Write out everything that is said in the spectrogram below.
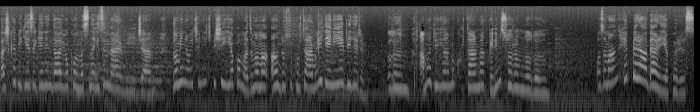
Başka bir gezegenin daha yok olmasına izin vermeyeceğim. Domino için hiçbir şey yapamadım ama Andros'u kurtarmayı deneyebilirim. Oğlum ama dünyamı kurtarmak benim sorumluluğum. O zaman hep beraber yaparız.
